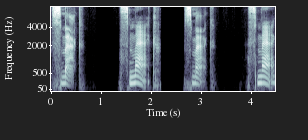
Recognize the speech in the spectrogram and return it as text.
，smack，smack，smack，smack。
